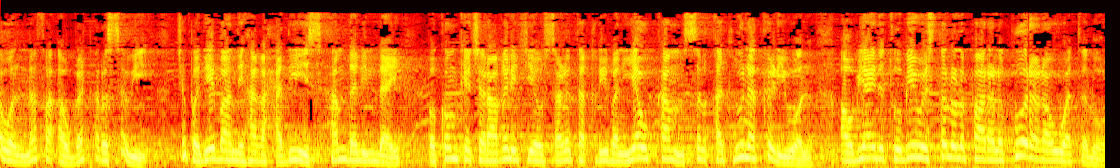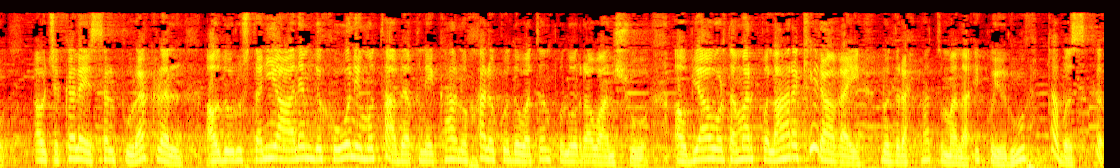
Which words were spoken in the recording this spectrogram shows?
کول نفع او ګټه رسوي چې په دې باندې هغه حدیث هم دلیل دی په کوم کې چې راغلی چې یو سړی تقریبا یو کم سل قتلونه کړي ول او بیا د توبې ویستلو لپاره له کوره راووتلو او چې کله یې سل پوره کړل او د وروستني عالم د ښوونې مطابق نیکانو خلکو د وطن په لور روان شو او بیا ورته مرګ په لاره کې راغی نو د رحمت ملائکو یې روح قبض که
